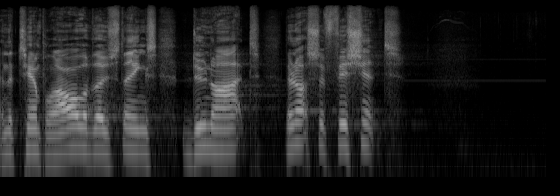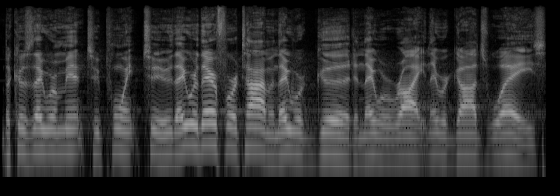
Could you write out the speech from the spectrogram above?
and the temple and all of those things do not, they're not sufficient because they were meant to point to. They were there for a time and they were good and they were right and they were God's ways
